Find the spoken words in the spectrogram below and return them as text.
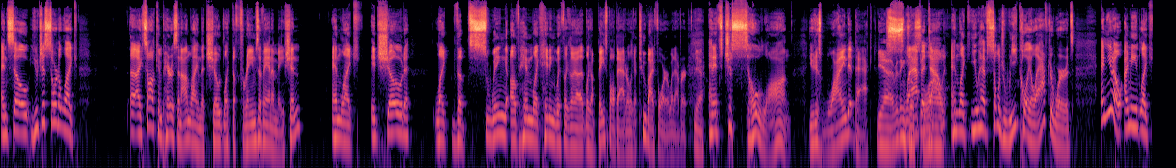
and so you just sort of like uh, I saw a comparison online that showed like the frames of animation, and like it showed like the swing of him like hitting with like a like a baseball bat or like a two by four or whatever. Yeah. and it's just so long. You just wind it back. Yeah, everything's real slap it slow. down, and like you have so much recoil afterwards. And you know, I mean, like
